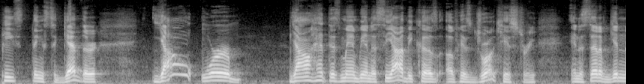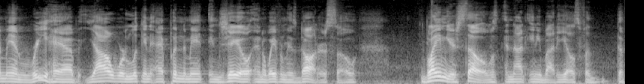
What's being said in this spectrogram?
piece things together, y'all were y'all had this man being a CI because of his drug history. And instead of getting the man rehab, y'all were looking at putting the man in jail and away from his daughter. So blame yourselves and not anybody else for the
